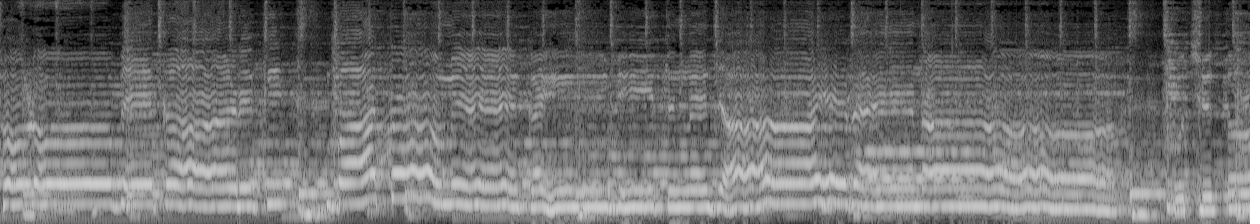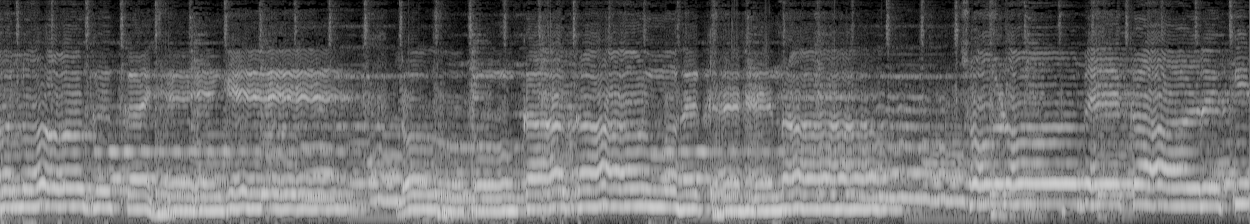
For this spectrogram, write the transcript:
छोड़ो बेकार की बातों में कहीं बीत न जाए रहना। कुछ तो लोग है कहना। छोड़ो बेकार की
